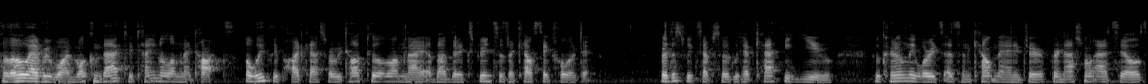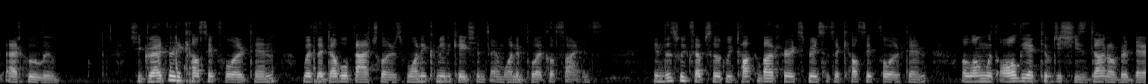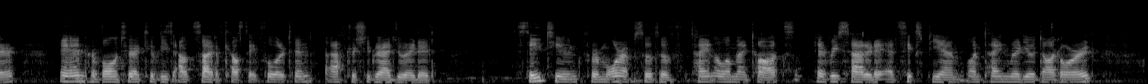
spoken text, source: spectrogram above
Hello, everyone. Welcome back to Titan Alumni Talks, a weekly podcast where we talk to alumni about their experiences at Cal State Fullerton. For this week's episode, we have Kathy Yu, who currently works as an account manager for national ad sales at Hulu. She graduated Cal State Fullerton with a double bachelor's, one in communications and one in political science. In this week's episode, we talk about her experiences at Cal State Fullerton, along with all the activities she's done over there, and her volunteer activities outside of Cal State Fullerton after she graduated. Stay tuned for more episodes of Titan Alumni Talks every Saturday at 6 p.m. on titanradio.org,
